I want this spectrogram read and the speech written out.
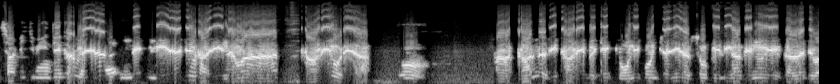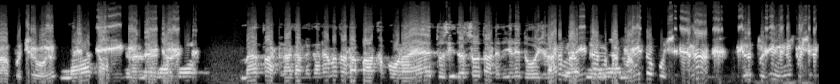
ਸਾਡੀ ਜ਼ਮੀਨ ਤੇ ਮੇਰਾ ਜੋ ਰਾਜੀਨਾਮਾ ਥਾਣੇ ਹੋ ਰਿਹਾ। ਹੂੰ। ਹਾਂ ਕੱਲ ਅਸੀਂ ਥਾਣੇ ਬੈਠੇ ਕਿਉਂ ਨਹੀਂ ਪਹੁੰਚਿਆ ਜੀ? ਦੱਸੋ ਪਹਿਲੀ ਗੱਲ ਇਹਨੂੰ ਇਹ ਗੱਲ ਦਾ ਜਵਾਬ ਪੁੱਛੋ। ਮੈਂ ਇਹ ਗੱਲ ਤੁਹਾਡੇ ਮੈਂ ਤੁਹਾਡੇ ਨਾਲ ਗੱਲ ਕਰ ਰਿਹਾ ਮੈਂ ਤੁਹਾਡਾ ਪੱਖ ਪਾਉਣਾ ਹੈ। ਤੁਸੀਂ ਦੱਸੋ ਤੁਹਾਡੇ ਜਿਹੜੇ ਦੋਸ਼ ਸਰ ਮੈਂ ਤੁਹਾਨੂੰ ਮੈਂ ਤਾਂ ਪੁੱਛ ਰਿਹਾ ਨਾ ਕਿ ਤੁਸੀਂ ਮੈਨੂੰ ਪੁੱਛ ਰਹੇ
